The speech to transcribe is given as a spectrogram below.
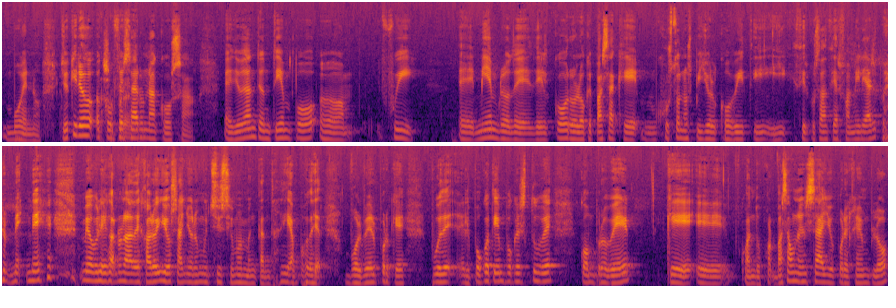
Bueno, yo quiero confesar una cosa. Eh, yo durante un tiempo eh, fui eh, miembro del coro, lo que pasa que justo nos pilló el COVID y, circunstancias familiares, pues me, me, obligaron a dejar hoy. Yo os añoro muchísimo, me encantaría poder volver porque pude, el poco tiempo que estuve comprobé que eh, cuando vas a un ensayo, por ejemplo,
